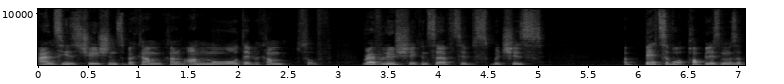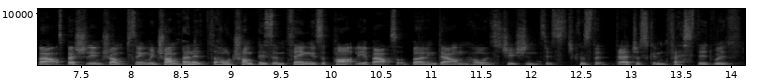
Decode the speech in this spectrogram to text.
anti-institutions, become kind of unmoored. They become sort of revolutionary conservatives, which is a bit of what populism is about, especially in Trump's thing. I mean, Trump and the whole Trumpism thing is partly about sort of burning down the whole institutions. It's because they're just infested with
